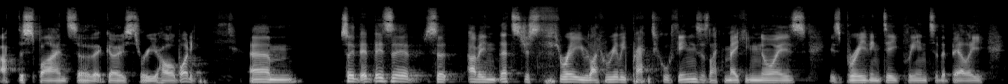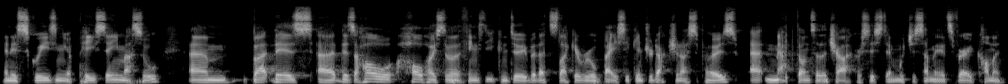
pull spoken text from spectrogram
up the spine so that it goes through your whole body. Um, so there's a so I mean that's just three like really practical things. Is like making noise, is breathing deeply into the belly, and is squeezing your PC muscle. Um, but there's uh, there's a whole whole host of other things that you can do. But that's like a real basic introduction, I suppose, mapped onto the chakra system, which is something that's very common.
